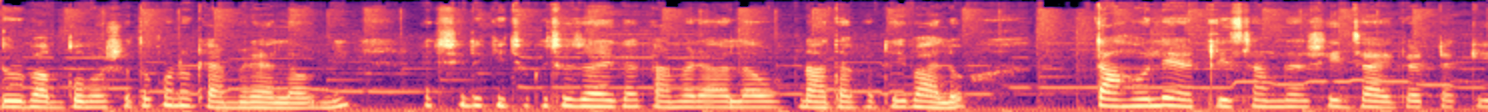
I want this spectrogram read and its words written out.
দুর্ভাগ্যবশত কোনো ক্যামেরা অ্যালাউড নেই। অ্যাকচুয়ালি কিছু কিছু জায়গা ক্যামেরা অ্যালাউড না থাকাটাই ভালো। তাহলে অ্যাটলিস্ট আমরা সেই জায়গাটাকে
